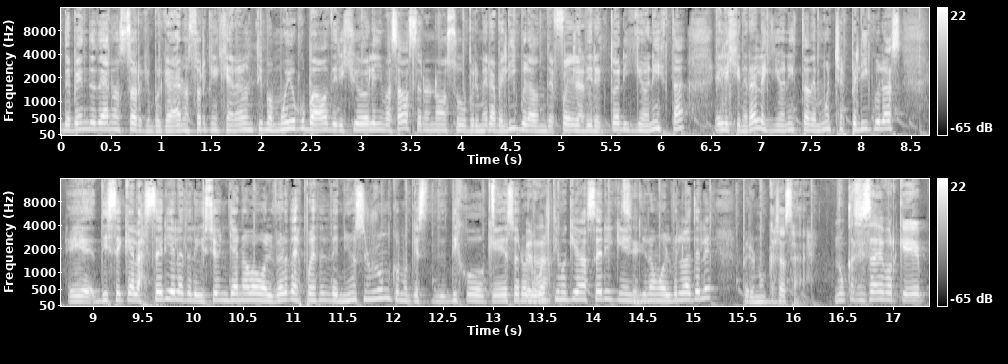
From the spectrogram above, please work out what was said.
depende de Aaron Sorkin, porque Aaron Sorkin en general es un tipo muy ocupado, dirigió el año pasado, estrenó su primera película donde fue Claro. el director y guionista, él en general es guionista de muchas películas, eh, dice que a la serie, a la televisión ya no va a volver después de The Newsroom, como que dijo que eso era lo último que iba a hacer y que Sí. ya no va a volver a la tele, pero nunca se sabe. Nunca se sabe porque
